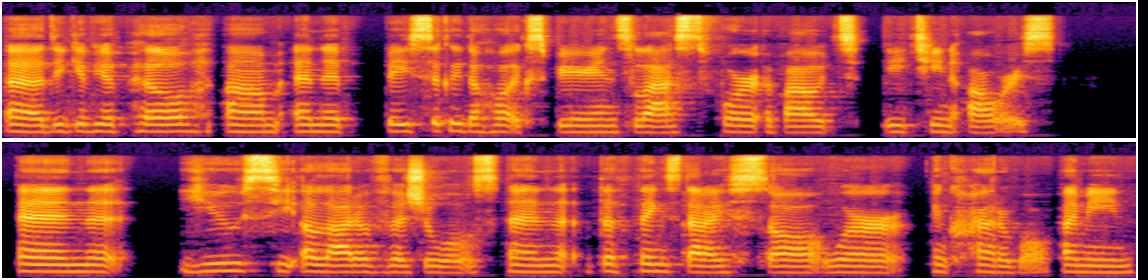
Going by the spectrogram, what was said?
Uh, they give you a pill um, and it basically the whole experience lasts for about 18 hours. And you see a lot of visuals and the things that i saw were incredible. I mean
